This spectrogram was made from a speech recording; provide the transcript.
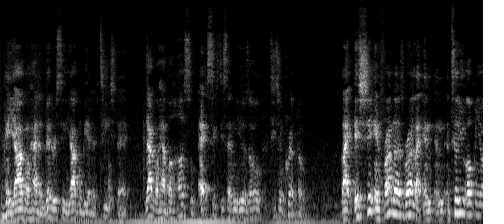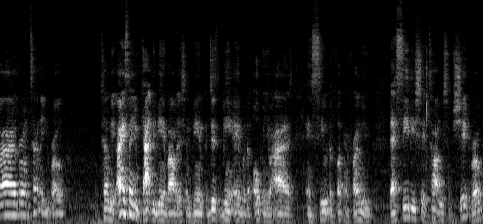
And mm-hmm. y'all gonna have the literacy, y'all gonna be able to teach that. Y'all gonna have a hustle at 67 years old teaching crypto. Like it's shit in front of us, bro. Like and, and until you open your eyes, bro, I'm telling you, bro. I'm telling you, I ain't saying you got to be involved in this and being just being able to open your eyes and see what the fuck in front of you. That CD shit taught me some shit, bro.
